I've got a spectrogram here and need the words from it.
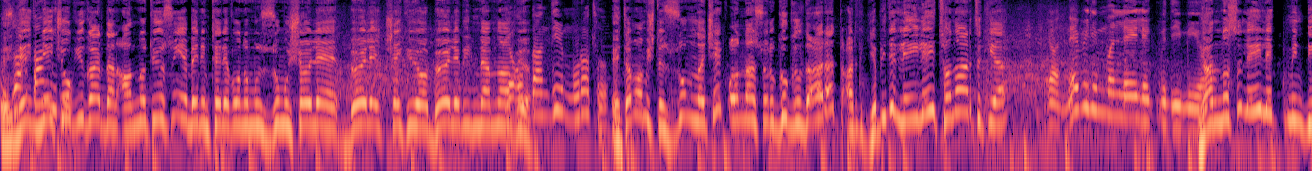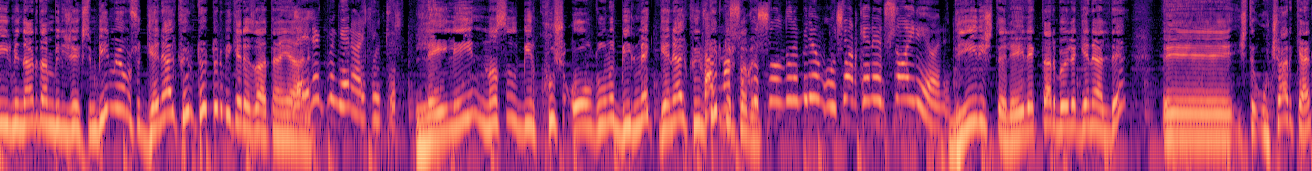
E uzaktan ne, ne çok yukarıdan anlatıyorsun ya benim telefonumun zoom'u şöyle böyle çekiyor böyle bilmem ne Ya yapıyor. ben değil Murat o. E tamam işte zoom'la çek ondan sonra Google'da arat artık ya bir de leyleği tanı artık ya. Ya ne bileyim ben leylek mi diyeyim ya. Ya nasıl leylek mi değil mi nereden bileceksin bilmiyor musun? Genel kültürdür bir kere zaten yani. Leylek mi genel kültür? Leyleğin nasıl bir kuş olduğunu bilmek genel kültürdür nasıl tabii. kuş olduğunu biliyorum. Uçarken hepsi aynı yani. Değil işte leylekler böyle genelde e, işte uçarken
